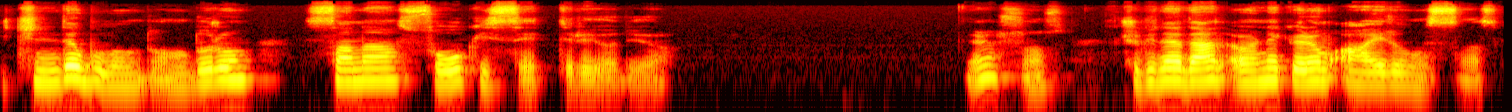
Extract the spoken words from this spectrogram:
İçinde bulunduğun durum sana soğuk hissettiriyor diyor. Biliyor musunuz? Çünkü neden? Örnek veriyorum ayrılmışsınız.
